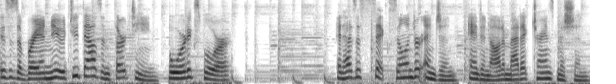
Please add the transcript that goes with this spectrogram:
This is a brand new 2013 Ford Explorer. It has a six-cylinder engine and an automatic transmission.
